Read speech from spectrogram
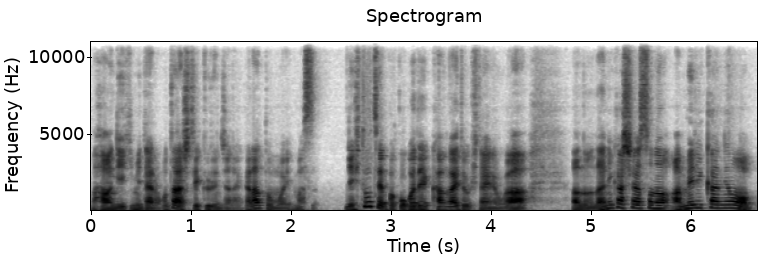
反撃みたいなことはしてくるんじゃないかなと思います。で一つやっぱここで考えておきたいのがあの何かしらそのアメリカの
